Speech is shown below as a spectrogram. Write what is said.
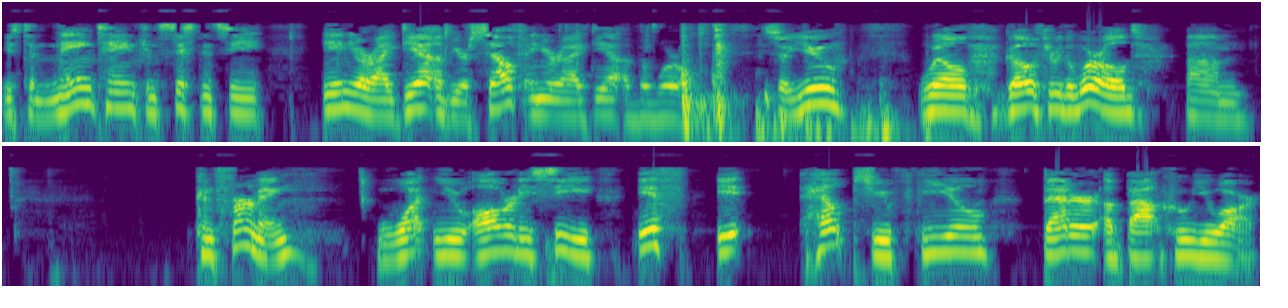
is to maintain consistency in your idea of yourself and your idea of the world. So you will go through the world um, confirming what you already see if it helps you feel better about who you are.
